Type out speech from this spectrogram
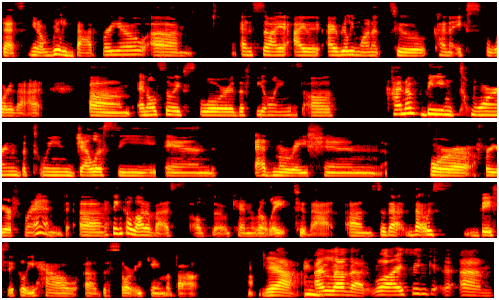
that's you know really bad for you um, and so I, I, I really wanted to kind of explore that um, and also explore the feelings of kind of being torn between jealousy and admiration for for your friend. Uh, i think a lot of us also can relate to that. Um, so that that was basically how uh, the story came about yeah i love that well i think um,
